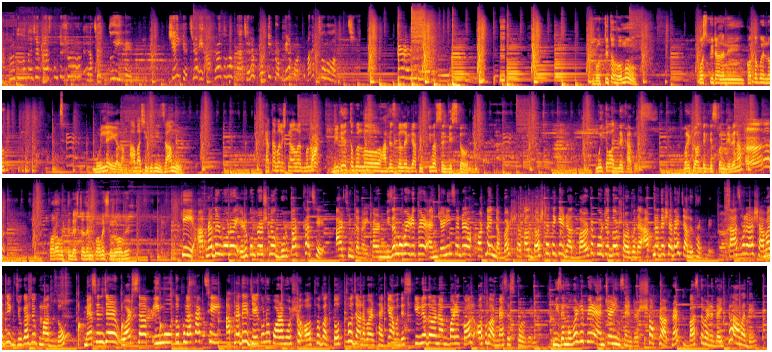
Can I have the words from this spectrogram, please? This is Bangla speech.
আঠারোতম ব্যাচের ক্লাস কিন্তু শুরু যাচ্ছে দুই মে সেই ক্ষেত্রে এই ব্যাচের ভর্তি প্রক্রিয়া বর্তমানে চলমান হচ্ছে। ভর্তি তো হোমো। হসপিটাল জানি কত কইলো? বুঝলেই গেলাম। আবাসিক কি জামু। খেতা বালিশ নেওয়া লাগবে না। ভিডিও তো করল হাফেজ গেলে ফিফটি পার্সেন্ট ডিসকাউন্ট মুই তো অর্ধেক হাফেজ। বলে কি অর্ধেক ডিসকাউন্ট দেবে না? পরবর্তী ব্যাচটা জানি কবে শুরু হবে? কি, আপনাদের মনে এরকম প্রশ্ন গুরপাক খাচ্ছে? আর চিন্তা নয়, কারণ Mizan mobile repair and training সেন্টারের হটলাইন নাম্বার সকাল দশটা থেকে রাত বারোটা পর্যন্ত সর্বদা আপনাদের সেবায় চালু থাকবে। তাছাড়া সামাজিক যোগাযোগ মাধ্যম মেসেঞ্জার হোয়াটসঅ্যাপ ইমো তো খোলা থাকছেই। আপনাদের যে কোনো পরামর্শ অথবা তথ্য জানাবার থাকলে আমাদের স্ক্রিনে দেওয়া নাম্বারে কল অথবা মেসেজ করবেন। Mizan mobile repair and training centre. স্বপ্ন আপনার বাস্তবায়নের দায়িত্ব আমাদের।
